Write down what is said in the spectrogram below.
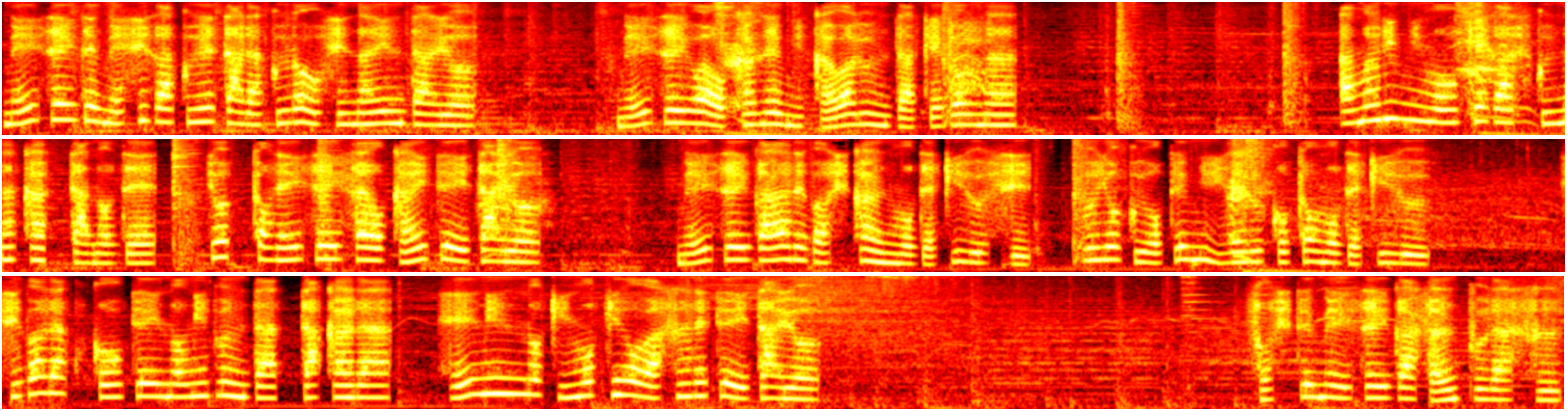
名声で飯が食えたら苦労しないんだよ。名声はお金に変わるんだけどな。あまりに儲けが少なかったので、ちょっと冷静さを欠いていたよ。名声があれば士官もできるし、武力を手に入れることもできる。しばらく皇帝の身分だったから、平民の気持ちを忘れていたよ。そして名声が3プラス、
